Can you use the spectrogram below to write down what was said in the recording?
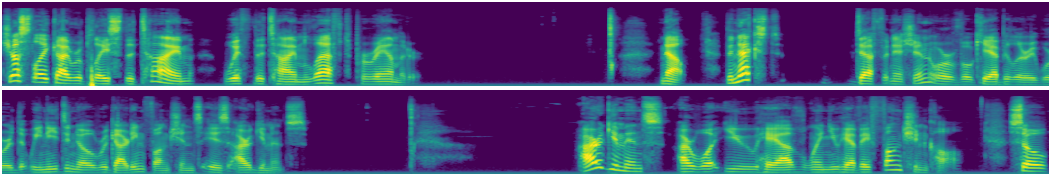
just like I replaced the time with the time left parameter. Now, the next definition or vocabulary word that we need to know regarding functions is arguments. Arguments are what you have when you have a function call. So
